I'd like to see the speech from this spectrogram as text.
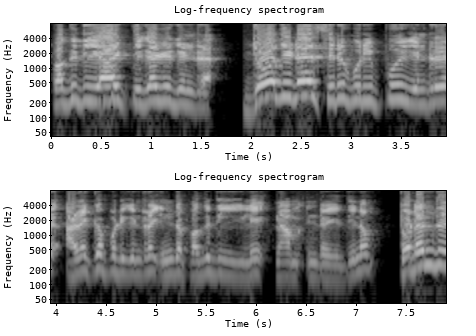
பகுதியாய் திகழ்கின்ற ஜோதிட சிறுகுறிப்பு என்று அழைக்கப்படுகின்ற இந்த பகுதியிலே நாம் இன்றைய தினம் தொடர்ந்து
